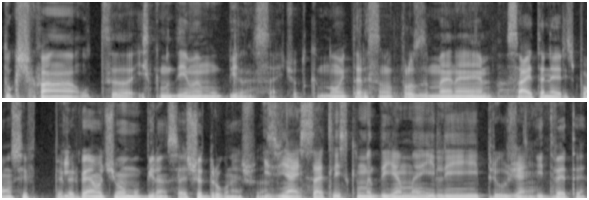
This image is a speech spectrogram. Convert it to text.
Тук ще хвана от искаме да имаме мобилен сайт, защото тук много интересен въпрос за мен е Сайта не е респонсив. Предполагам, че има мобилен сайт, ще е друго нещо. Да. Извинявай, сайт ли искаме да имаме или приложение? И двете.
